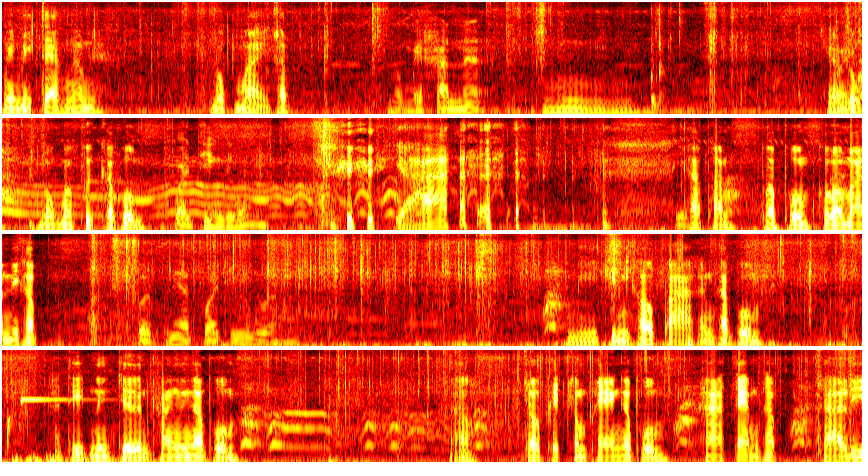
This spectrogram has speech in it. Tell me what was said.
ไม่มีแต้มครับเนี่ย นกใหม่ครับ นกไม่ขันนะอืมแค่นกนกมาฝึกครับผม ปล่อยทิ้งด้วยอย่าครับผมพอผมก็ประมาณนี้ครับ เปิดเนี่ยปล่อยทิ้งด้วย มีกินข้าวป่ากันครับผม อาทิตย์หนึงเจอกันครั้งหนึงครับผม เอาเจ้าเพชรกำแพงครับผมห้าแต้มครับ ชาลี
